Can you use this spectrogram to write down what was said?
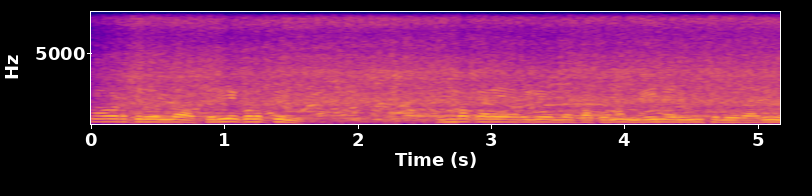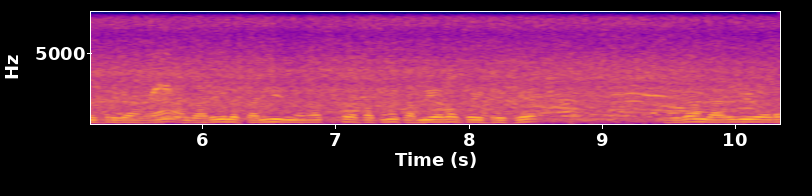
மாவட்டத்தில் உள்ள பெரிய குளத்தில் கும்பக்கரை அருகே உள்ள பார்த்தீங்கன்னா மெயின் அருவின்னு சொல்லி ஒரு அருவி விட்டுருக்காங்க. அந்த அருவியில் தண்ணி இந்த மாதத்தில் பார்த்தீங்கன்னா கம்மியாக தான் போயிட்டுருக்கு. இதுதான் அந்த அருவியோட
